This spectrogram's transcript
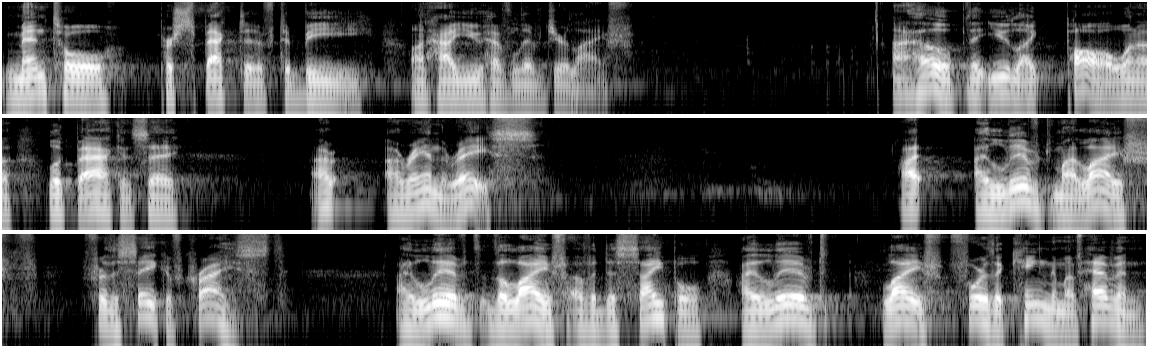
mental perspective to be on how you have lived your life? I hope that you, like Paul, want to look back and say, I, I ran the race. I, I lived my life for the sake of Christ. I lived the life of a disciple. I lived life for the kingdom of heaven.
